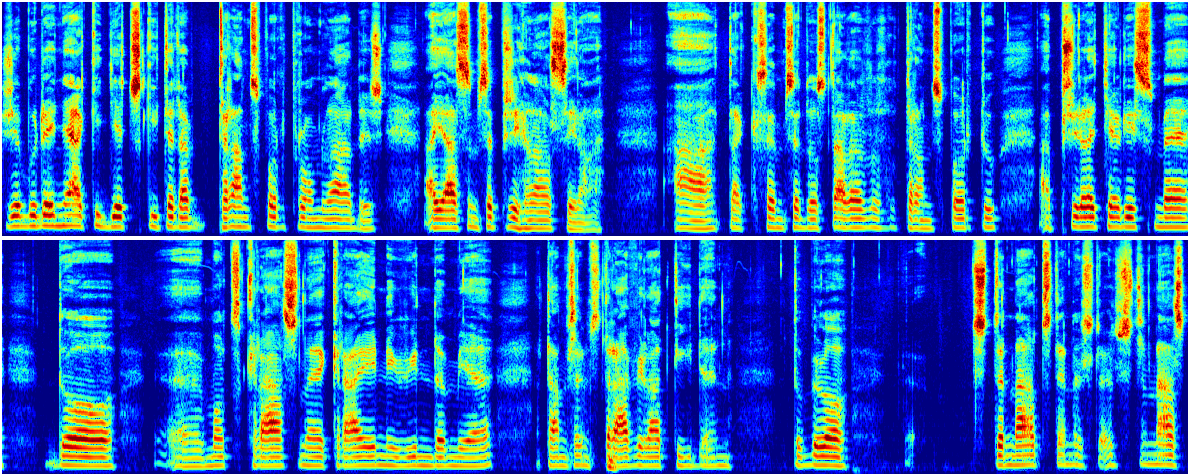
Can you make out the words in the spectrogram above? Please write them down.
že bude nějaký dětský teda transport pro mládež. A já jsem se přihlásila. A tak jsem se dostala do transportu a přiletěli jsme do eh, moc krásné krajiny Windermere a tam jsem strávila týden. To bylo 14. 14.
